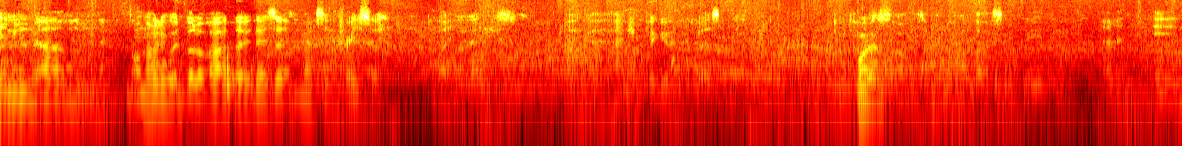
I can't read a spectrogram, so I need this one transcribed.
in um, on Hollywood Boulevard though, there's a massive tracer, like a box, like an action figure person, two times What? the size of a normal person. And in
